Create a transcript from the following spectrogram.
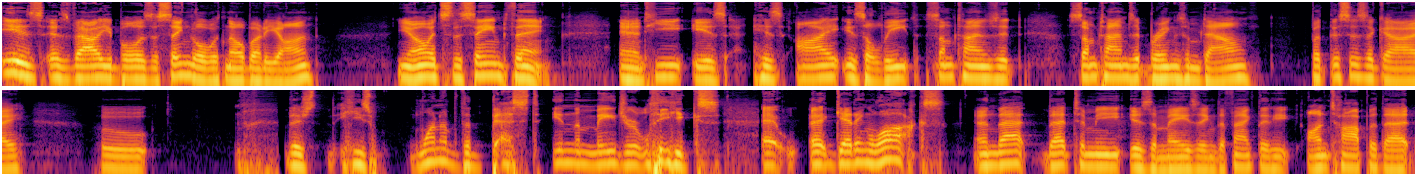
is as valuable as a single with nobody on. You know, it's the same thing. And he is his eye is elite. Sometimes it sometimes it brings him down, but this is a guy who there's he's one of the best in the major leagues at, at getting walks. And that that to me is amazing. The fact that he on top of that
